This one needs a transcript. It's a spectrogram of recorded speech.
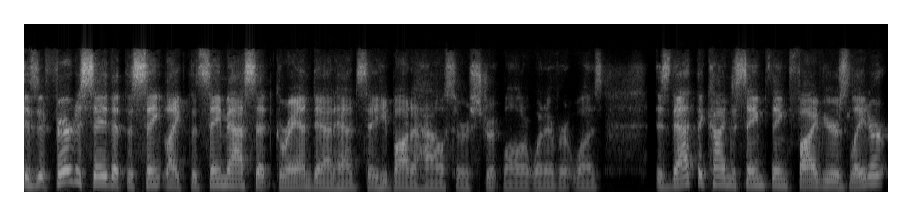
is it fair to say that the same like the same asset granddad had, say he bought a house or a strip mall or whatever it was, is that the kind of same thing five years later?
